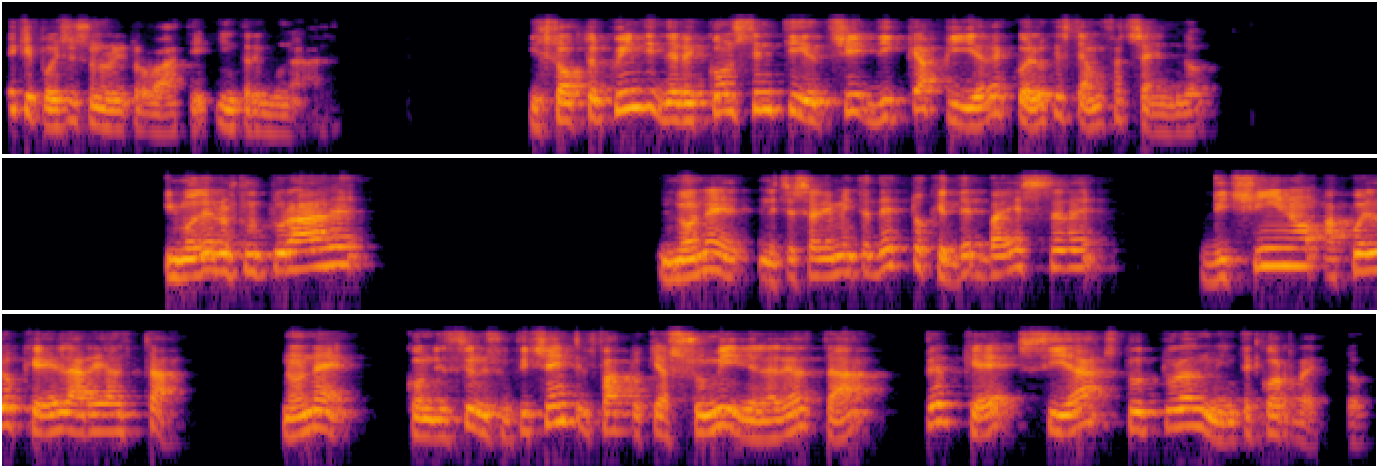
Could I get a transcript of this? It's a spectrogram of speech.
e che poi si sono ritrovati in tribunale. Il software quindi deve consentirci di capire quello che stiamo facendo. Il modello strutturale non è necessariamente detto che debba essere vicino a quello che è la realtà. Non è condizione sufficiente il fatto che assomigli alla realtà perché sia strutturalmente corretto.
